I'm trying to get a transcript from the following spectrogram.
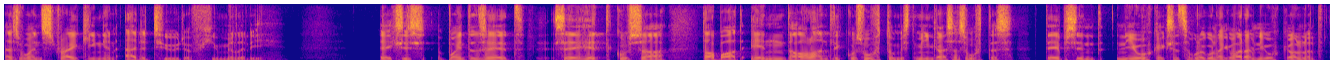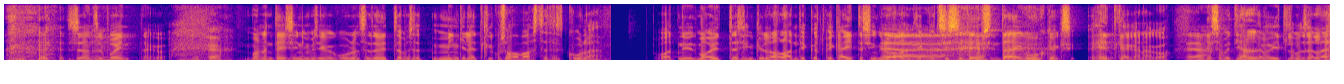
as when striking an attitude of humility. Ehk siis point on see, et see hetk, kus sa tabad enda alandlikku suhtumist mingi asja suhtes, teeb sind nii uhkeks, et sa pole kunagi varem nii uhke olnud. see on see point nagu. okei, ma olen teisi inimesi ka kuulnud seda ütlemas, et mingil hetkel, kui sa avastad, et kuule, vaat nüüd ma ütlesin küll alandlikult või käitusin küll jaa, alandlikult, siis see teeb sind täiega uhkeks hetkega nagu. Jaa. ja sa pead jälle võitlema selle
